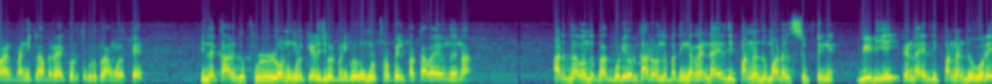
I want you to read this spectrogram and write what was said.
பண்ணிக்கலாம். விலை கொடுத்து கொடுக்கலாம் உங்களுக்கு. இந்த காருக்கு ஃபுல் லோன் உங்களுக்கு எலிஜிபிள் பண்ணி கொடுக்கும். உங்களுக்கு ப்ரொஃபைல் பக்காவாக இருந்ததுன்னா அடுத்தா வந்து பார்க்கக்கூடிய ஒரு கார் வந்து பார்த்தீங்கன்னா ரெண்டாயிரத்தி பன்னெண்டு மாடல் ஸ்விஃப்ட்டுங்க பிடிஐ ரெண்டாயிரத்தி பன்னெண்டு ஒரே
